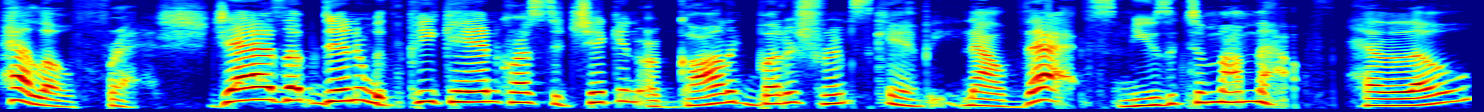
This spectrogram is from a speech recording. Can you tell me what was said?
Hello Fresh. Jazz up dinner with pecan-crusted chicken or garlic butter shrimp scampi. Now that's music to my mouth. Hello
